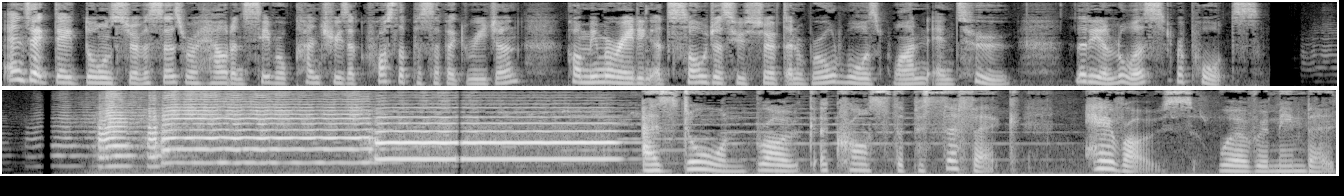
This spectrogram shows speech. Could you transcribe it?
Anzac Day dawn services were held in several countries across the Pacific region, commemorating its soldiers who served in World Wars I and II. Lydia Lewis reports. As dawn broke across the Pacific, heroes were remembered.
